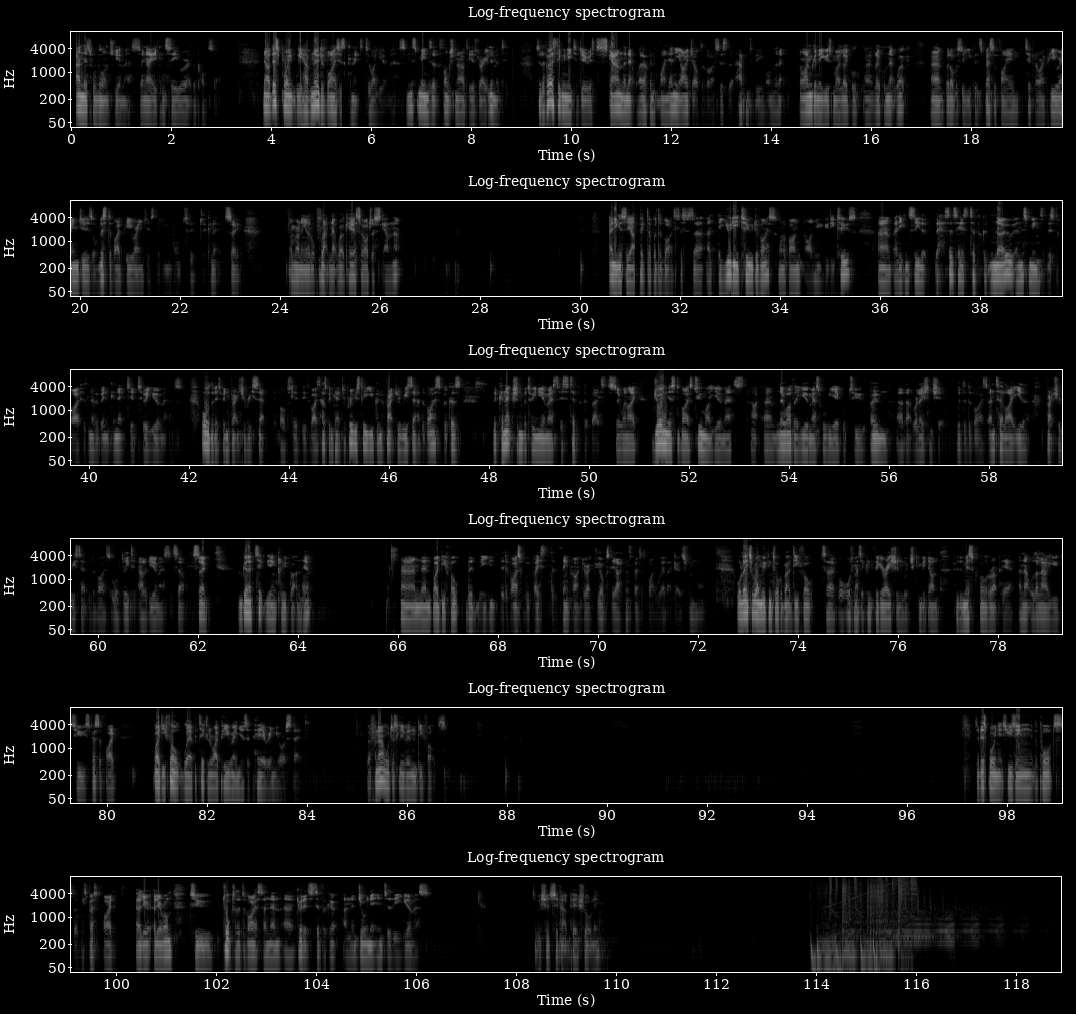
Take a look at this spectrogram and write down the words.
And this will launch UMS. So now you can see we're at the console. Now at this point we have no devices connected to our UMS, and this means that the functionality is very limited. So the first thing we need to do is to scan the network and find any IGEL devices that happen to be on the network. Now I'm going to use my local uh, local network, um, but obviously you can specify any particular IP ranges or list of IP ranges that you want to, to connect. So I'm running a little flat network here, so I'll just scan that. And you can see I've picked up a device. This is a, a UD2 device, one of our, our new UD2s. Um, and you can see that it says here certificate no, and this means that this device has never been connected to a UMS, or that it's been factory reset. If obviously the device has been connected previously, you can factory reset a device because the connection between UMS is certificate based. So when I join this device to my UMS, uh, um, no other UMS will be able to own uh, that relationship with the device until I either factory reset the device or delete it out of UMS itself. So I'm going to tick the include button here and then by default the, the, the, device will be placed into the thin client directory. Obviously I can specify where that goes from there. Or later on we can talk about default uh, or automatic configuration which can be done through the MISC folder up here. And that will allow you to specify by default where particular IP ranges appear in your estate. But for now we'll just leave it in the defaults So at this point, it's using the ports that we specified earlier earlier on to talk to the device and then uh, give it its certificate and then join it into the UMS. So we should see that appear shortly.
